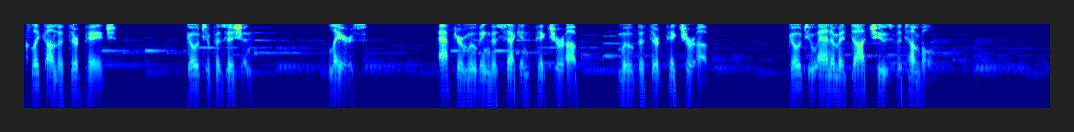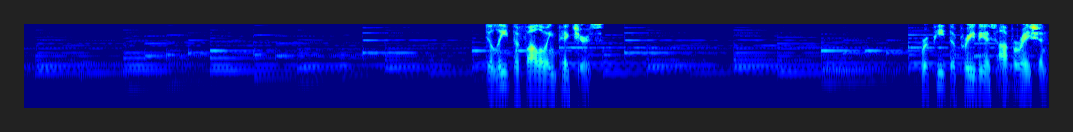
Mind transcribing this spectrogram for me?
Click on the third page. Go to Position. Layers. After moving the second picture up, move the third picture up. Go to Animate. Choose the tumble. Delete the following pictures. Repeat the previous operation.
